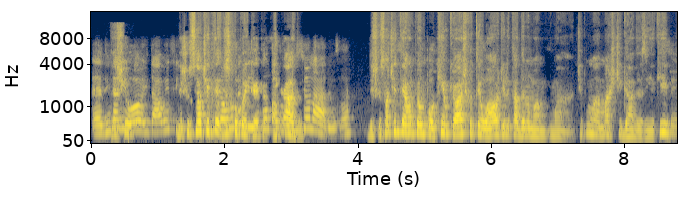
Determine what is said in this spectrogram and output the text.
é, de interior eu, e tal, enfim. Deixa eu só te inter... então, Desculpa aí, Ricardo. Né? Deixa eu só te interromper um pouquinho, porque eu acho que o teu áudio ele está dando uma, uma, tipo uma mastigadazinha aqui. Sim.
